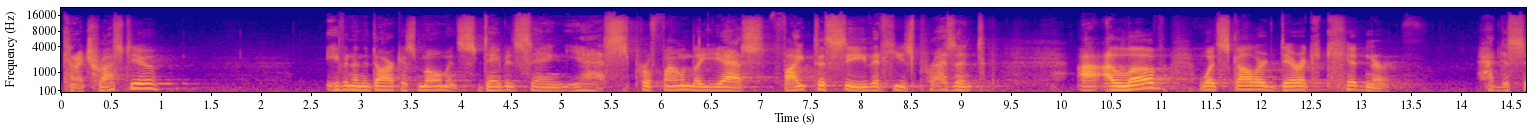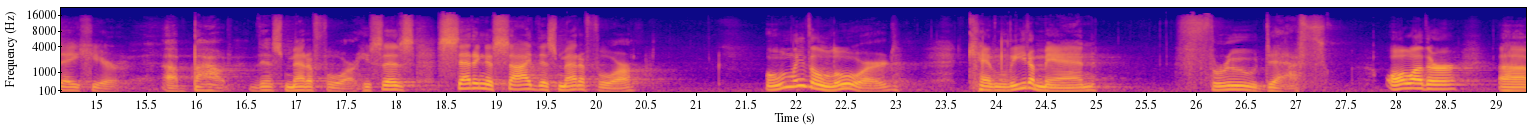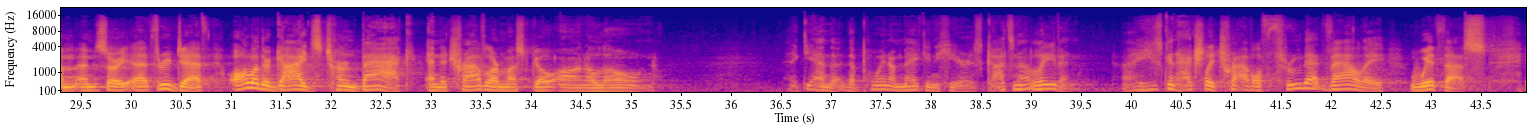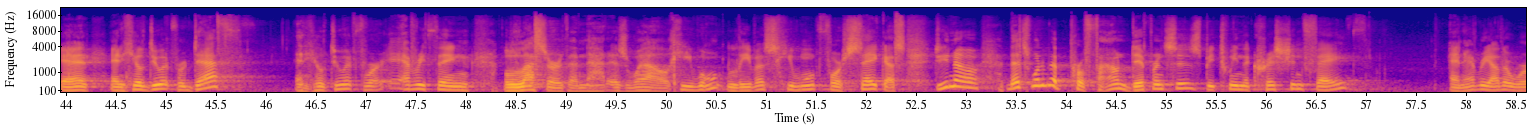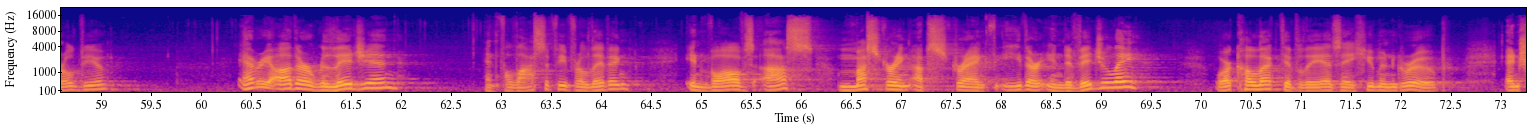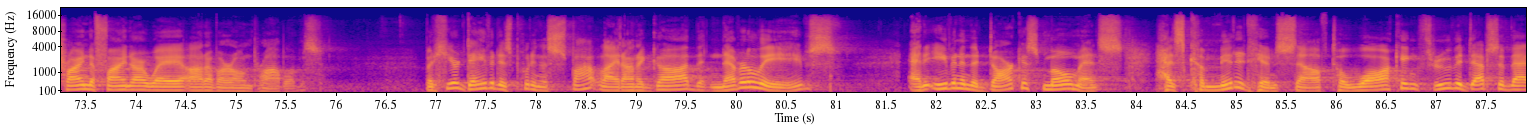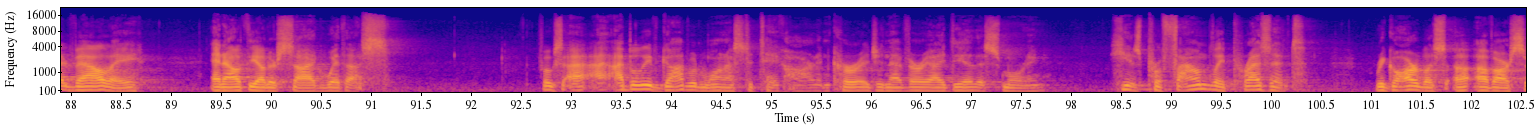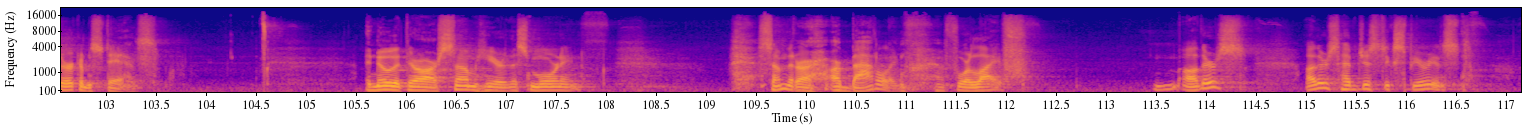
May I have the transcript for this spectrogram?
Can I trust you? Even in the darkest moments, David's saying, Yes, profoundly yes. Fight to see that he's present. I, I love what scholar Derek Kidner had to say here about this metaphor. He says, setting aside this metaphor, only the Lord can lead a man through death. All other, um, I'm sorry, uh, through death, all other guides turn back, and the traveler must go on alone. Again, the, the point I'm making here is God's not leaving. Uh, he's going to actually travel through that valley with us. And, and he'll do it for death, and he'll do it for everything lesser than that as well. He won't leave us, he won't forsake us. Do you know that's one of the profound differences between the Christian faith and every other worldview? Every other religion and philosophy for living involves us mustering up strength either individually or collectively as a human group and trying to find our way out of our own problems. But here, David is putting the spotlight on a God that never leaves and even in the darkest moments has committed himself to walking through the depths of that valley and out the other side with us. Folks, I, I believe God would want us to take heart and courage in that very idea this morning. He is profoundly present regardless uh, of our circumstance. I know that there are some here this morning, some that are, are battling for life. Others, others have just experienced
